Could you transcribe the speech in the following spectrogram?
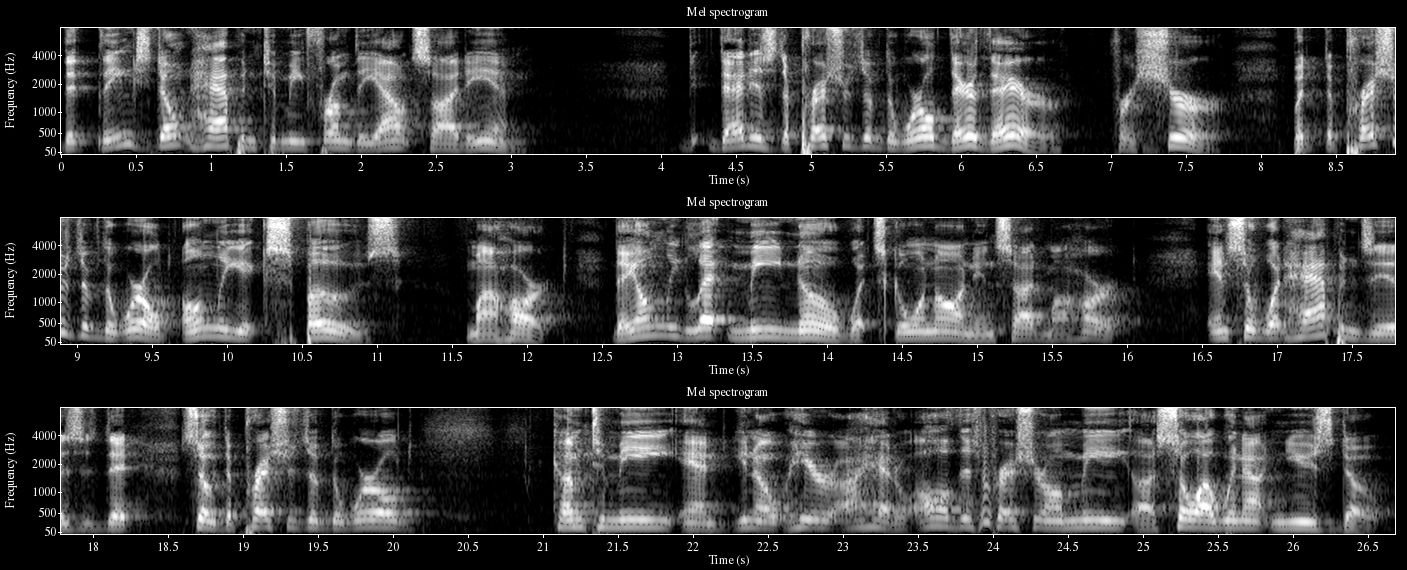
that things don't happen to me from the outside in that is the pressures of the world they're there for sure. But the pressures of the world only expose my heart. They only let me know what's going on inside my heart. And so what happens is, is that so the pressures of the world come to me and you know here i had all this pressure on me uh, so i went out and used dope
